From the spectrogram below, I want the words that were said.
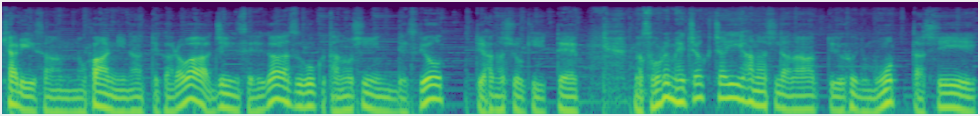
キャリーさんのファンになってからは人生がすごく楽しいんですよっていう話を聞いて、まあ、それめちゃくちゃいい話だなっていうふうに思ったし、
